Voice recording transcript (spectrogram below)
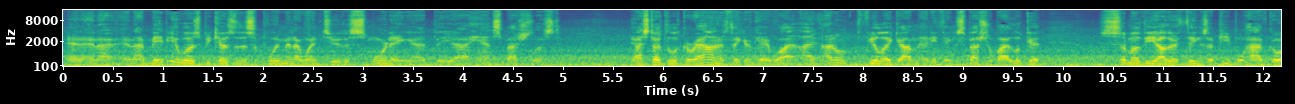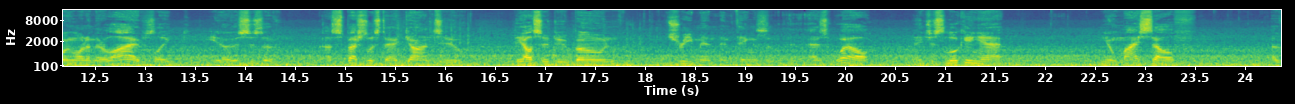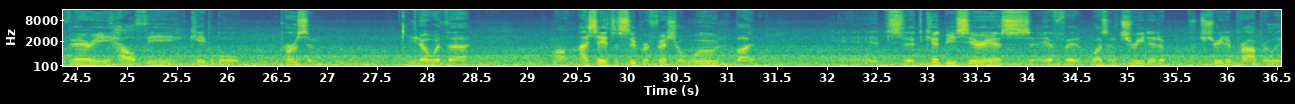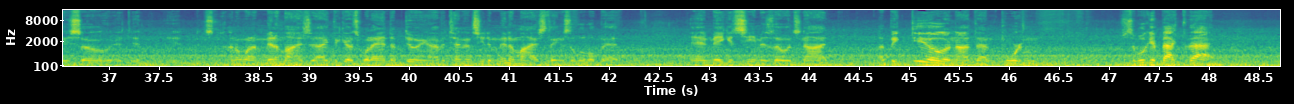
and, and, I, and I, maybe it was because of this appointment I went to this morning at the uh, hand specialist, I start to look around and think, okay, well, I, I don't feel like I'm anything special, but I look at some of the other things that people have going on in their lives, like, you know, this is a a specialist I had gone to. They also do bone treatment and things as well. And just looking at, you know, myself, a very healthy, capable person, you know, with a, well, I say it's a superficial wound, but it's it could be serious if it wasn't treated treated properly. So it, it, I don't want to minimize it. I think that's what I end up doing. I have a tendency to minimize things a little bit and make it seem as though it's not a big deal or not that important. So we'll get back to that.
